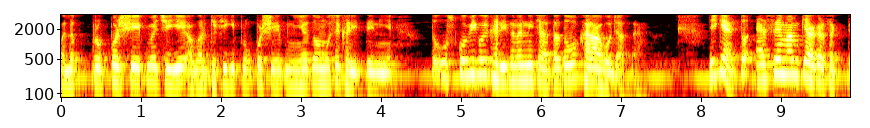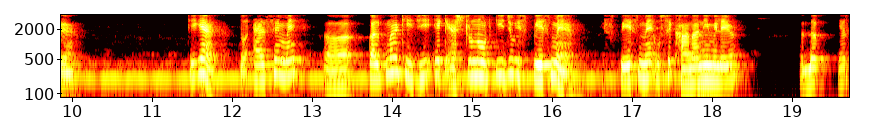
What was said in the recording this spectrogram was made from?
मतलब प्रॉपर शेप में चाहिए। अगर किसी की प्रॉपर शेप नहीं है तो हम उसे खरीदते नहीं है। तो उसको भी कोई ख़रीदना नहीं चाहता तो वो ख़राब हो जाता है। ठीक है? तो ऐसे में हम क्या कर सकते हैं? ठीक है? तो ऐसे में आ, कल्पना कीजिए एक एस्ट्रोनॉट की जो स्पेस में है। स्पेस में उसे खाना नहीं मिलेगा। मतलब यार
